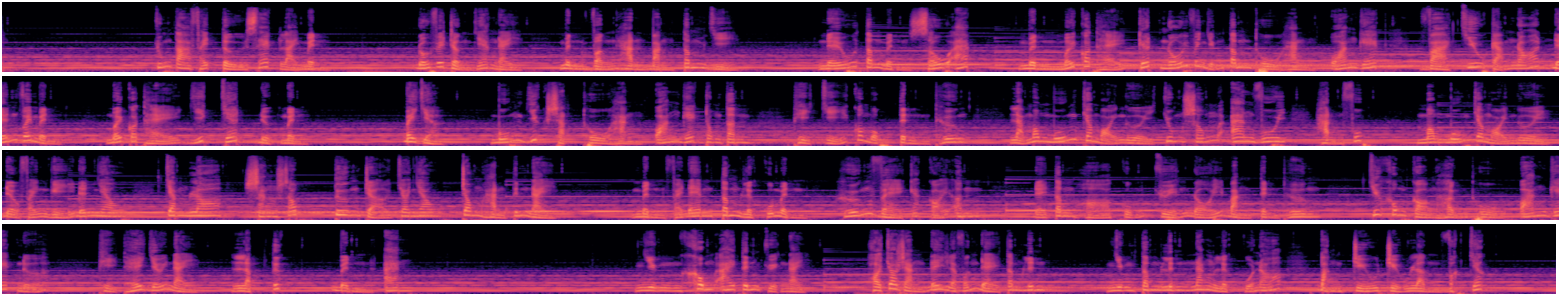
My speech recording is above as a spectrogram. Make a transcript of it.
chúng ta phải tự xét lại mình. Đối với trần gian này, mình vận hành bằng tâm gì? Nếu tâm mình xấu ác, mình mới có thể kết nối với những tâm thù hằn, oán ghét và chiêu cảm nó đến với mình, mới có thể giết chết được mình. Bây giờ, muốn dứt sạch thù hằn, oán ghét trong tâm thì chỉ có một tình thương là mong muốn cho mọi người chung sống an vui, hạnh phúc mong muốn cho mọi người đều phải nghĩ đến nhau, chăm lo, săn sóc, tương trợ cho nhau trong hành tinh này. Mình phải đem tâm lực của mình hướng về các cõi âm, để tâm họ cũng chuyển đổi bằng tình thương, chứ không còn hận thù, oán ghét nữa. Thì thế giới này lập tức bình an. Nhưng không ai tin chuyện này. Họ cho rằng đây là vấn đề tâm linh nhưng tâm linh năng lực của nó bằng triệu triệu lần vật chất.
